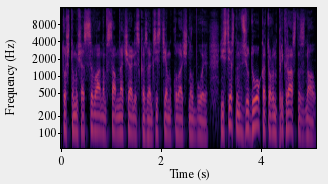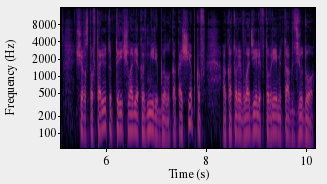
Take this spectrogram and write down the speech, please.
то, что мы сейчас с Иваном в самом начале сказали, система кулачного боя. Естественно, дзюдо, который он прекрасно знал. Еще раз повторю, это три человека в мире было, как Ощепков, а, которые владели в то время так дзюдо.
